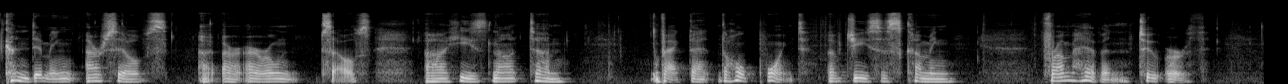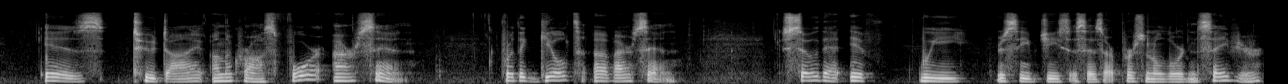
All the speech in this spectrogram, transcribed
condemning ourselves, uh, our, our, own selves. Uh, he's not, um, in fact, that the whole point of Jesus coming from heaven to earth is to die on the cross for our sin for the guilt of our sin, so that if we receive Jesus as our personal Lord and Savior,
